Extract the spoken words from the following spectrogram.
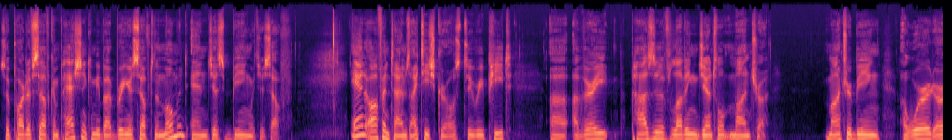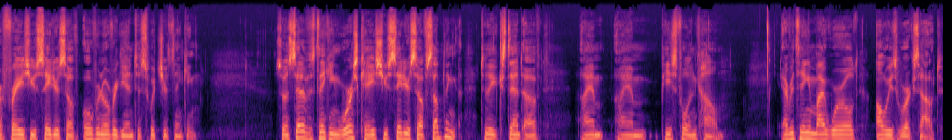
So, part of self compassion can be about bringing yourself to the moment and just being with yourself. And oftentimes, I teach girls to repeat uh, a very positive, loving, gentle mantra Mantra being a word or a phrase you say to yourself over and over again to switch your thinking. So instead of thinking worst case, you say to yourself something to the extent of, I am, I am peaceful and calm. Everything in my world always works out.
